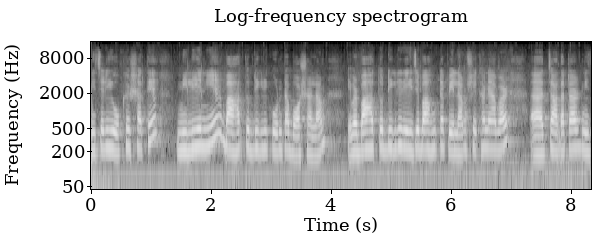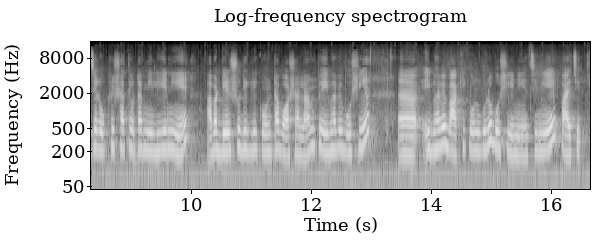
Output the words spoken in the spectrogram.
নিচের এই অক্ষের সাথে মিলিয়ে নিয়ে বাহাত্তর ডিগ্রি কোণটা বসালাম। এবার বাহাত্তর ডিগ্রির এই যে বাহুটা পেলাম, সেখানে আবার চাঁদাটার নিচের অক্ষের সাথে ওটা মিলিয়ে নিয়ে আবার দেড়শো ডিগ্রি কোণটা বসালাম। তো এইভাবে বসিয়ে এইভাবে বাকি কোণগুলো বসিয়ে নিয়েছি, নিয়ে পায়চিত্র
